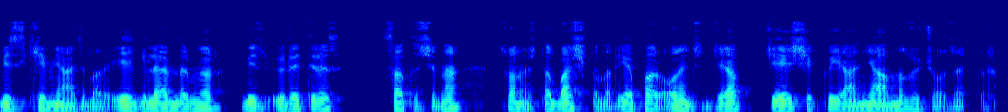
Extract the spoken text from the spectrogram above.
biz kimyacıları ilgilendirmiyor. Biz üretiriz. Satışını sonuçta başkaları yapar. Onun için cevap C şıkkı yani yalnız 3 olacaktır.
